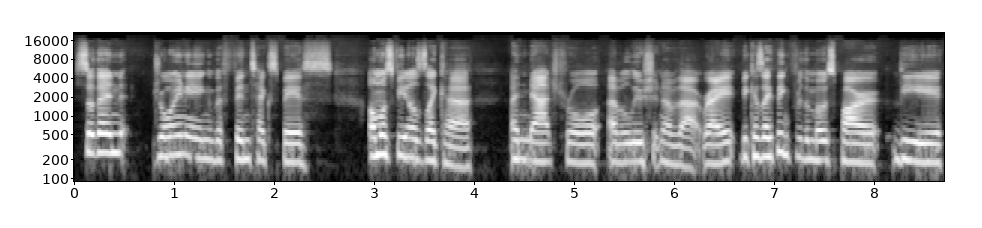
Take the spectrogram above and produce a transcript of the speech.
So then joining the fintech space almost feels like a a natural evolution of that, right? Because I think for the most part, the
